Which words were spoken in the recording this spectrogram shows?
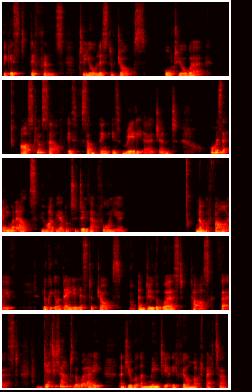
biggest difference to your list of jobs or to your work? Ask yourself if something is really urgent or is there anyone else who might be able to do that for you? Number five, look at your daily list of jobs and do the worst task first. Get it out of the way and you will immediately feel much better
